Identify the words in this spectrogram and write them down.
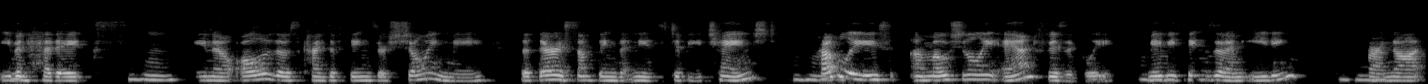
even mm-hmm. headaches, mm-hmm. you know, all of those kinds of things are showing me that there is something that needs to be changed, mm-hmm. probably emotionally and physically. Mm-hmm. Maybe things that I'm eating mm-hmm. are not,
